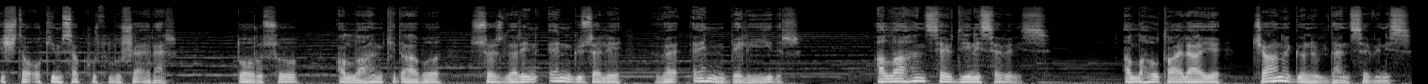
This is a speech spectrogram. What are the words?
işte o kimse kurtuluşa erer. Doğrusu Allah'ın kitabı sözlerin en güzeli ve en beliğidir. Allah'ın sevdiğini seviniz. Allahu Teala'yı canı gönülden seviniz.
